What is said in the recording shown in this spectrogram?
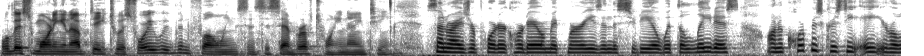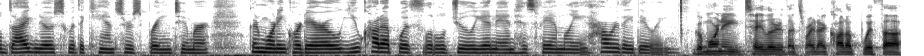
Well, this morning, an update to a story we've been following since December of 2019. Sunrise reporter Cordero McMurray is in the studio with the latest on a Corpus Christi eight-year-old diagnosed with a cancerous brain tumor. Good morning, Cordero. You caught up with little Julian and his family. How are they doing? Good morning, Taylor. That's right. I caught up with uh,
